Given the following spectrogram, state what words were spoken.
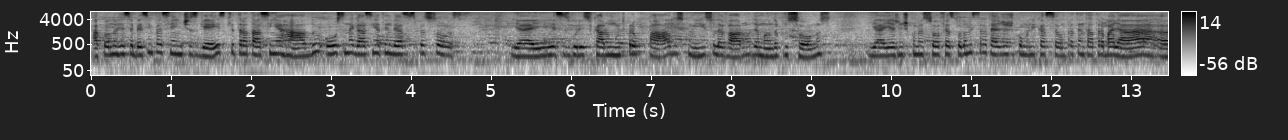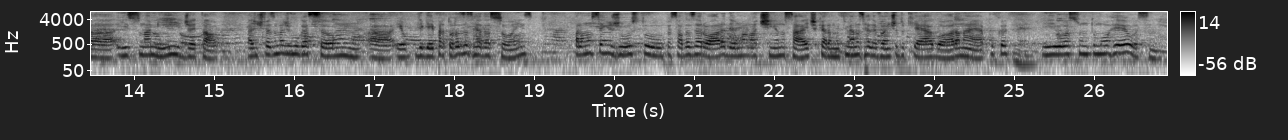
a quando recebessem pacientes gays que tratassem errado ou se negassem a atender essas pessoas. E aí esses guris ficaram muito preocupados com isso, levaram a demanda para o Somos e aí a gente começou, fez toda uma estratégia de comunicação para tentar trabalhar uh, isso na mídia e tal. A gente fez uma divulgação, uh, eu liguei para todas as redações. Para não ser injusto, o pessoal da Zero Hora deu uma notinha no site que era muito menos relevante do que é agora na época e o assunto morreu, assim.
